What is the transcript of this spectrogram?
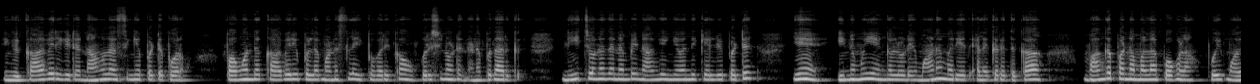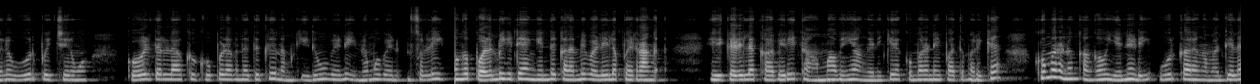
எங்கள் காவேரி கிட்ட நாங்களும் அசிங்கப்பட்டு போறோம். பாவம் அந்த காவேரி புள்ள மனசுல இப்ப வரைக்கும் அவன் புருஷனோட நினப்பு தான் இருக்கு. நீ சொன்னதை நம்பி நாங்க இங்க வந்து கேள்விப்பட்டு ஏன் இன்னமும் எங்களுடைய மான மரியாதை இழக்கிறதுக்கா? வாங்கப்பா நம்மலாம் போகலாம். போய் முதல்ல ஊர் போய் சேருவோம். கோவில் திருவிழாவுக்கு கூப்பிட வந்ததுக்கு நமக்கு இதுவும் வேணும் இன்னமும் வேணும்னு சொல்லி அவங்க புலம்பிக்கிட்டே அங்கேருந்து கிளம்பி வெளியில போயிடுறாங்க. இதுக்கடியில காவேரி தான் அம்மாவையும் அங்க நிக்கிற குமரனை பார்த்து முறைக்க குமரனும் கங்காவும் என்னடி ஊர்க்காரங்க மத்தியில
